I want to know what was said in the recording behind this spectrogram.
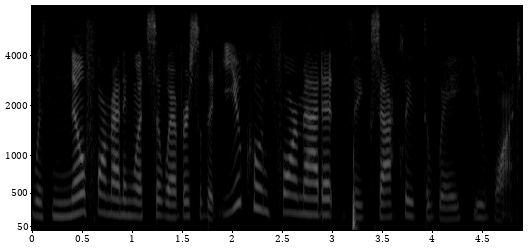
with no formatting whatsoever so that you can format it the, exactly the way you want.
